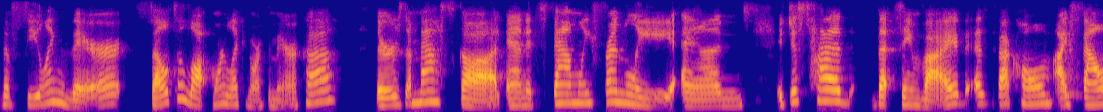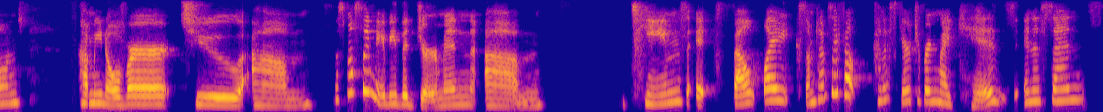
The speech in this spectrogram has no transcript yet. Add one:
the feeling there felt a lot more like north america. There's a mascot and it's family friendly and it just had that same vibe as back home. I found coming over to um mostly maybe the german um teams, it felt like sometimes I felt kind of scared to bring my kids in a sense.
